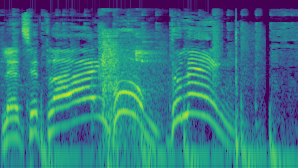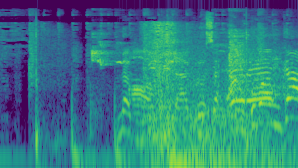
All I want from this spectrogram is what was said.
Let's it fly! Boom! Duling! Nagmimilagro sa ere! Bumangga!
